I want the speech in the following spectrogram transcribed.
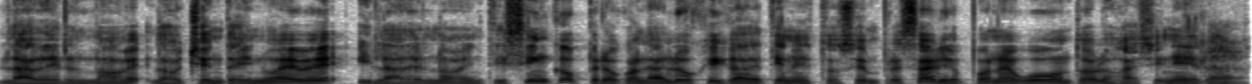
la del la 89 y la del 95, pero con la lógica que tienen estos empresarios, poner huevo en todos los gallineros. Claro.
